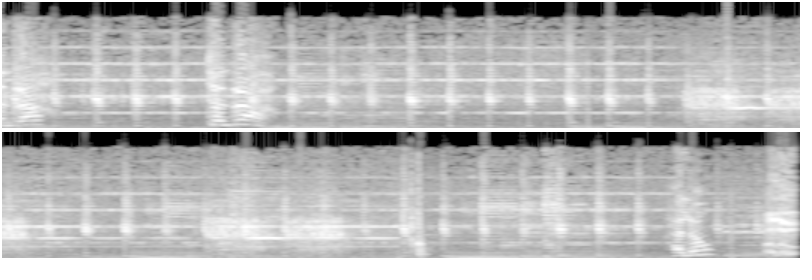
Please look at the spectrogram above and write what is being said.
Chandra? Chandra? Hello? Hello.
